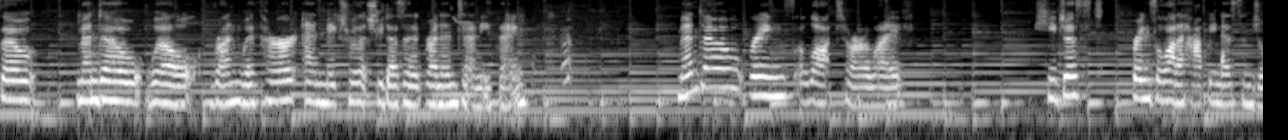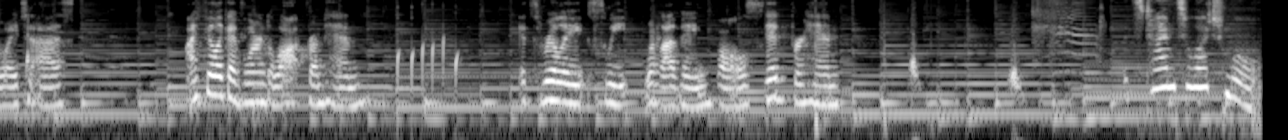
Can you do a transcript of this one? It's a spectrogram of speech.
So Mendo will run with her and make sure that she doesn't run into anything. Mendo brings a lot to our life. He just brings a lot of happiness and joy to us. I feel like I've learned a lot from him it's really sweet what loving balls did for him. It's time to watch more.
